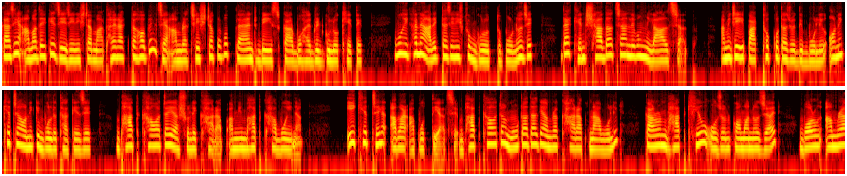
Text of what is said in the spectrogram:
কাজে আমাদেরকে যে জিনিসটা মাথায় রাখতে হবে যে আমরা চেষ্টা করব প্ল্যান্ট বেসড কার্বোহাইড্রেটগুলো খেতে। এবং এখানে আরেকটা জিনিস খুব গুরুত্বপূর্ণ যে, দেখেন সাদা চাল এবং লাল চাল। আমি যে এই পার্থক্যটা যদি বলি, অনেক ক্ষেত্রে অনেকে বলে থাকে যে, ভাত খাওয়াটাই আসলে খারাপ, আমি ভাত খাবই না। এই ক্ষেত্রে আমার আপত্তি আছে। ভাত খাওয়াটা মোটা দাগে আমরা খারাপ না বলি, কারণ ভাত খেয়েও ওজন কমানো যায় বরং আমরা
